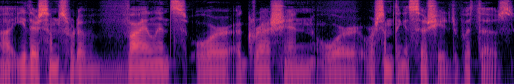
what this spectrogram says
uh, either some sort of violence or aggression or, or something associated with those.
